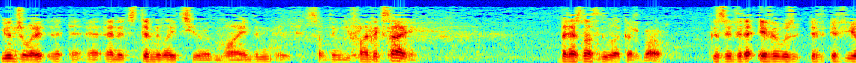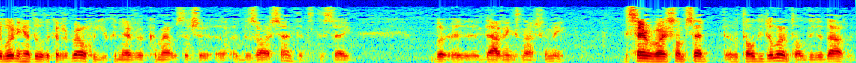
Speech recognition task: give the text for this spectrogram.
You enjoy it, and it stimulates your mind, and it's something you find exciting. But it has nothing to do with Hakadosh Baruch Because if it, if it was, if, if, you're learning how to do with Hakadosh Baruch you could never come out with such a, a bizarre sentence to say, "But uh, davening is not for me." The same Rabbi Shalom said, "Who told you to learn? Told you to daven."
